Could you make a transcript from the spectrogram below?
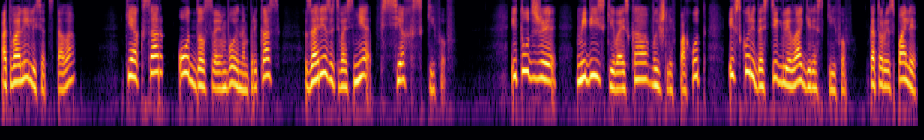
отвалились от стола, Кеоксар отдал своим воинам приказ зарезать во сне всех скифов. И тут же медийские войска вышли в поход и вскоре достигли лагеря скифов, которые спали,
